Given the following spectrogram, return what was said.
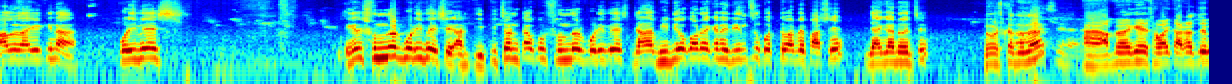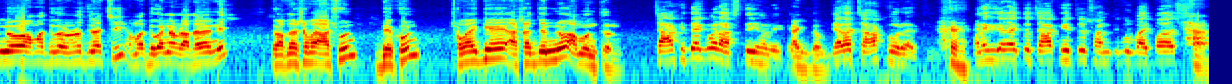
ভালো লাগে কিনা পরিবেশ এখানে সুন্দর পরিবেশ আর কি। পিছনটাও খুব সুন্দর পরিবেশ। যারা ভিডিও করো এখানে রিলসও করতে পারবে পাশে জায়গা রয়েছে। নমস্কার দাদা। হ্যাঁ আপনাদেরকে সবাইকে আসার জন্য আমার দোকান অনুরোধ জানাচ্ছি। আমার দোকানের নাম রাধারানী। তো আপনারা সবাই আসুন দেখুন সবাইকে আসার জন্য আমন্ত্রণ। চা খেতে একবার আসতেই হবে একদম। যারা চা খোর আর কি। অনেক জায়গায় তো চা খেয়েছো শান্তিপুর বাইপাস হ্যাঁ।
